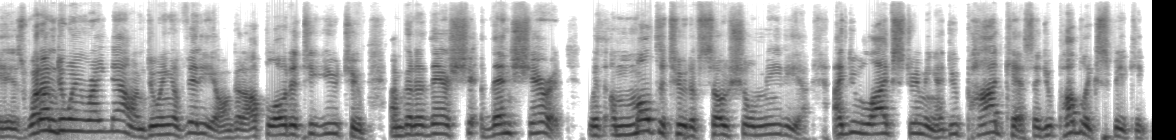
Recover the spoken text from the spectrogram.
is what I'm doing right now. I'm doing a video. I'm going to upload it to YouTube. I'm going to there sh then share it with a multitude of social media. I do live streaming. I do podcasts. I do public speaking.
